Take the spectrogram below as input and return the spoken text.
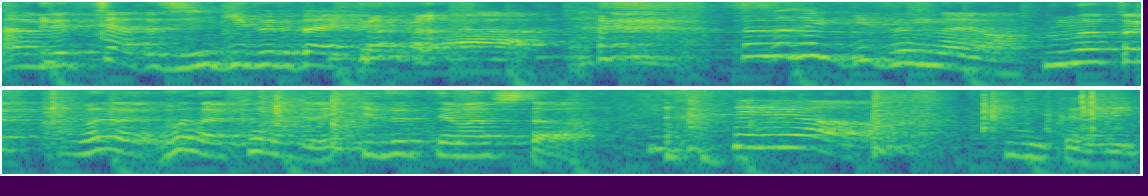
あのめっちゃ私引きずるタイプやから。すぐ引きずんのよ。またまだまだ彼女引きずってました。引きずってるよ。ピンクのリッ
